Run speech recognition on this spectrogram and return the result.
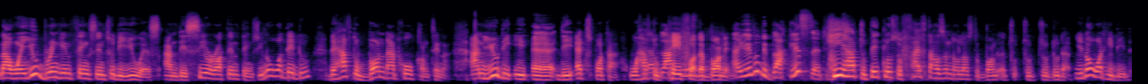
Now, when you bring in things into the US and they see rotten things, you know what they do? They have to burn that whole container. And you, the, uh, the exporter, will have to pay for the burning. and you even be blacklisted. He had to pay close to $5,000 to, burn, uh, to, to, to do that. You know what he did?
